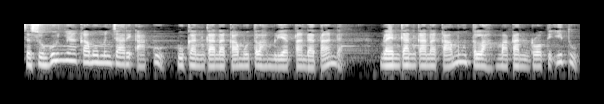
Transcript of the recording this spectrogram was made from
sesungguhnya kamu mencari aku bukan karena kamu telah melihat tanda-tanda, melainkan karena kamu telah makan roti itu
